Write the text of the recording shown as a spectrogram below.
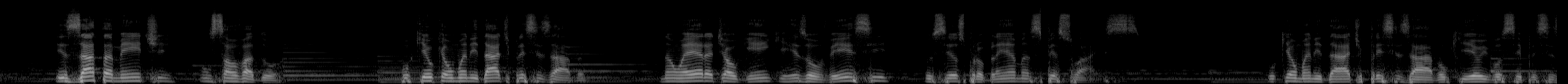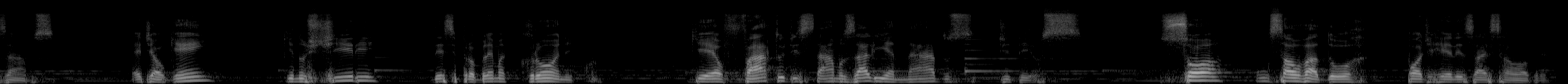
exatamente um Salvador. Porque o que a humanidade precisava não era de alguém que resolvesse os seus problemas pessoais. O que a humanidade precisava, o que eu e você precisamos, é de alguém que nos tire desse problema crônico, que é o fato de estarmos alienados de Deus. Só um Salvador pode realizar essa obra.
